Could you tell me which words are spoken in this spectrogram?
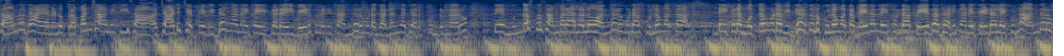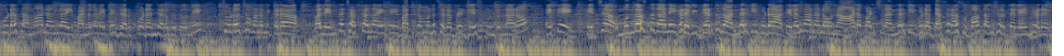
సాంప్రదాయాలను ప్రపంచానికి సా- చాటి చెప్పే విధంగానైతే ఇక్కడ ఈ వేడుకలనైతే అందరూ కూడా ఘనంగా జరుపుకుంటున్నారు. ముందస్తు సంబరాలలో అందరూ విద్యార్థులు కులమత భేదం లేకుండా పేద ధనిక అనే తేడా లేకుండా అందరూ కూడా సమానంగా ఈ పండుగనైతే జరుపుకోవడం జరుగుతుంది. చూడొచ్చు మనం ఇక్కడ వాళ్ళు ఎంత చక్కగా అయితే ఈ బతుకమ్మను సెలబ్రేట్ చేసుకుంటున్నారో. అయితే హెచ్చ ముందస్తుగానే ఇక్కడ విద్యార్థులు అందరికీ కూడా తెలంగాణలో ఉన్న ఆడపడుచులందరికీ కూడా దసరా శుభాకాంక్షలు తెలియజేయడం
